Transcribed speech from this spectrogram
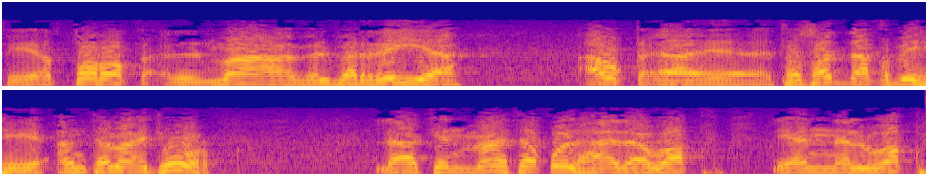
في الطرق الماء في البرية. أو تصدق به أنت مأجور. لكن ما تقول هذا وقف لأن الوقف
